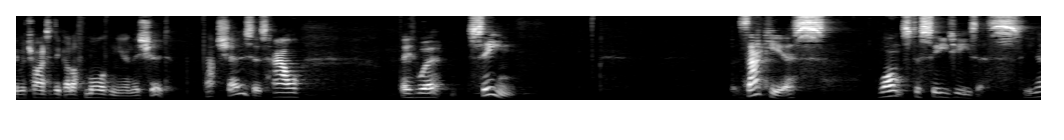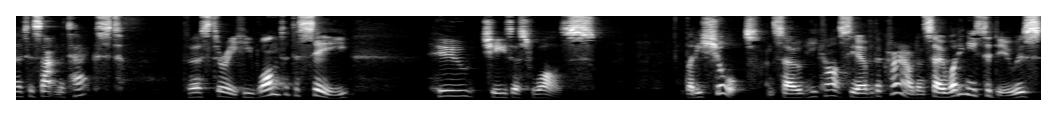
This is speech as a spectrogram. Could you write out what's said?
they were trying to get off more than you, and they should. That shows us how they were seen. But Zacchaeus wants to see Jesus. You notice that in the text? Verse 3 he wanted to see who Jesus was. But he's short, and so he can't see over the crowd. And so, what he needs to do is,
